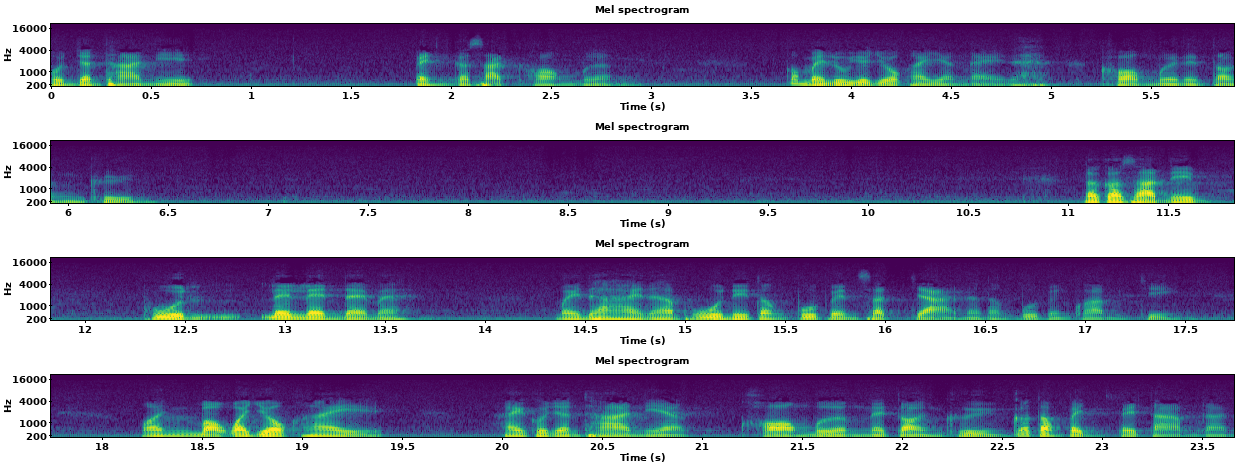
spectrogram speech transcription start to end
คนจันทานี้เป็นกษัตริย์ครองเมือง ก็ไม่รู้จะยกให้ยังไงนะครองเมืองในตอนกลางคืน แล้วกษัตริย์นี่พูดเล่นๆได้ไหมไม่ได้นะ พูดนี่ต้องพูดเป็นสัจจะนะต้องพูดเป็นความจริง เพราะฉะนั้นบอกว่ายกให้ให้คนจันทานเนี่ยครองเมืองในตอนคืนก็ต้องเป็นไปตามนั้น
